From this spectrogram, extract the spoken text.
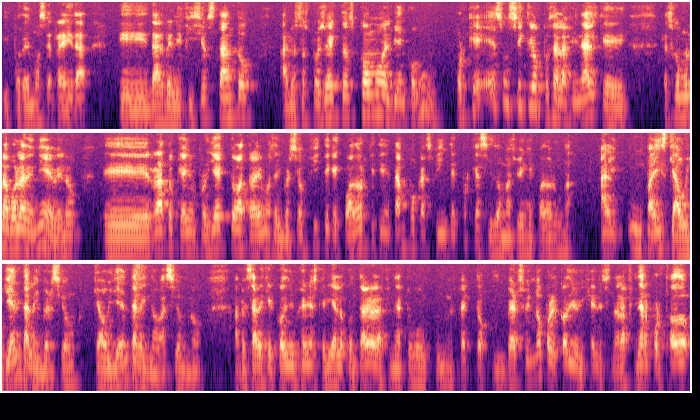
y podemos en realidad eh, dar beneficios tanto a nuestros proyectos como el bien común, porque es un ciclo, pues a la final que es como una bola de nieve, ¿no? Eh, rato que hay un proyecto, atraemos la inversión fintech. Ecuador, que tiene tan pocas fintech, porque ha sido más bien Ecuador un país que ahuyenta la inversión, que ahuyenta la innovación, ¿no? A pesar de que el Código de Ingenios quería lo contrario, al final tuvo un, efecto inverso, y no por el Código de Ingenios, sino al final por todo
